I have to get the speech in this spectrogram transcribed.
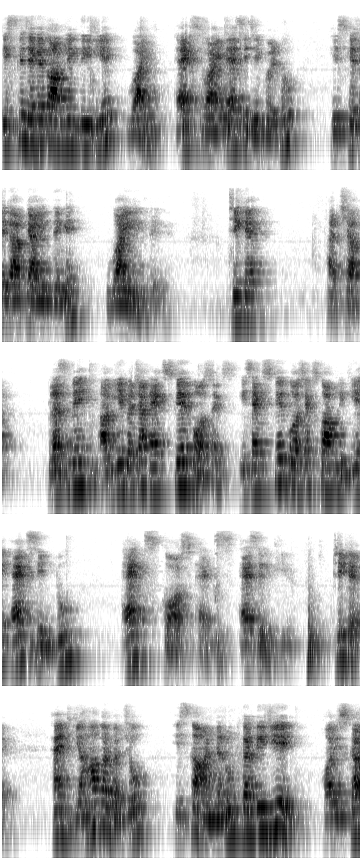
इसके जगह तो आप लिख दीजिए y x, y dash is equal to इसके जगह आप क्या लिख देंगे? Y लिख देंगे। ठीक है? अच्छा। प्लस में अब ये बचा x स्क्वायर cos x इस एक्स स्क्वायर cos x को आप लिखिए x into x cos x ऐसे लिखिए। ठीक है? एंड यहाँ पर बच्चों, इसका अंडर रूट कर दीजिए और इसका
